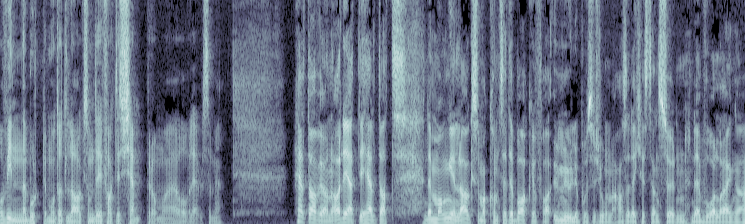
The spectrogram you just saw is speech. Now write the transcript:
å vinne borte mot et lag som de faktisk kjemper om overlevelse med? Helt avgjørende. Og det at de helt tatt Det er mange lag som har kommet seg tilbake fra umulige posisjoner. Altså Det er Kristiansund, det er Vålerenga,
